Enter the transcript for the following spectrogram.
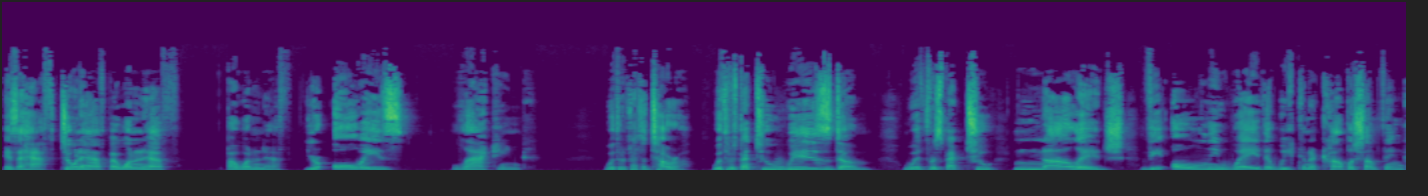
is a half. Two and a half by one and a half by one and a half. You're always lacking. With respect to Torah, with respect to wisdom, with respect to knowledge, the only way that we can accomplish something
